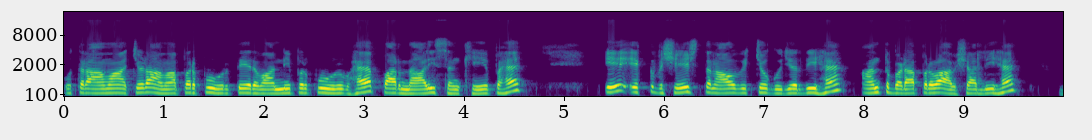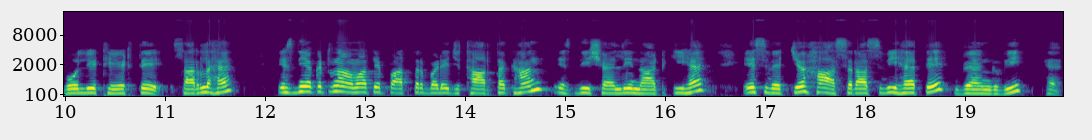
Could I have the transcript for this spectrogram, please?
ਉਤਰਾਵਾਂ ਚੜਾਵਾਂ ਭਰਪੂਰ ਤੇ ਰਵਾਨੀ ਭਰਪੂਰ ਹੈ, ਪਰ ਨਾਲ ਹੀ ਸੰਖੇਪ ਹੈ। ਇਹ ਇੱਕ ਵਿਸ਼ੇਸ਼ ਤਣਾਅ ਵਿੱਚੋਂ ਗੁਜ਼ਰਦੀ ਹੈ, ਅੰਤ ਬੜਾ ਪ੍ਰਭਾਵਸ਼ਾਲੀ ਹੈ, ਬੋਲੀ ਠੇਠ ਤੇ ਸਰਲ ਹੈ। ਇਸ ਦੀਆਂ ਘਟਨਾਵਾਂ ਤੇ ਪਾਤਰ ਬੜੇ ਯਥਾਰਥਕ ਹਨ, ਇਸ ਦੀ ਸ਼ੈਲੀ ਨਾਟਕੀ ਹੈ, ਇਸ ਵਿੱਚ ਹਾਸ ਰਸ ਵੀ ਹੈ ਤੇ ਵਿਅੰਗ ਵੀ ਹੈ।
